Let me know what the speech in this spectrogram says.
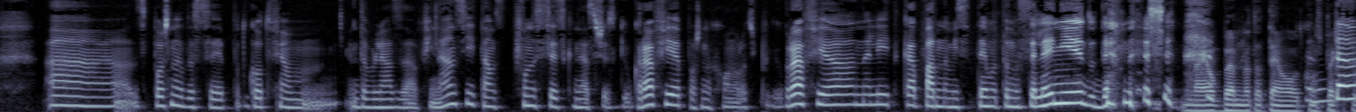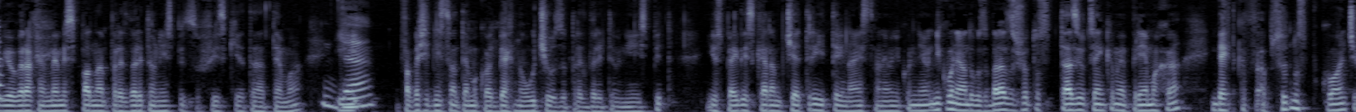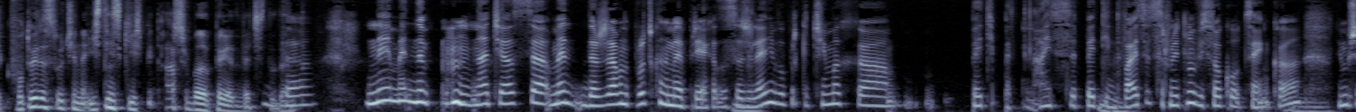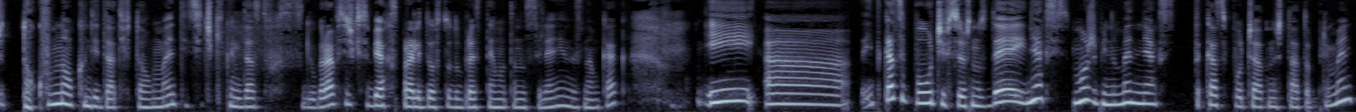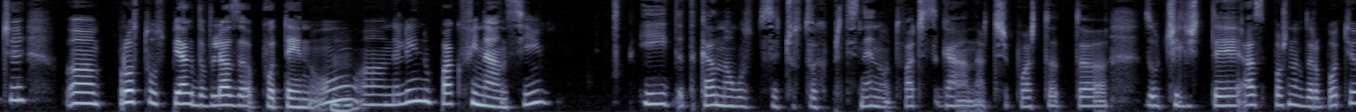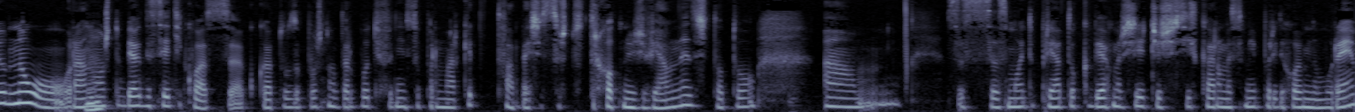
а, започнах да се подготвям да вляза в финанси. Там в университет се кандидатстваше с география, почнах хонороци по география, нали, така падна ми се темата население до ден днешен. Най-обемната тема от конспекта да. по география. Ме ми се падна предварителния изпит Софийския тази тема. Да. И това беше единствена тема, която бях научил за предварителния изпит и успях да изкарам 4 и 13. Това никога, никога няма да го забравя, защото тази оценка ме приемаха и бях такъв абсолютно спокоен, че каквото и да се случи на истински изпит, аз ще бъда прият вече студент. Да. Не, мен, не, значи аз, мен държавна поръчка не ме приеха, за съжаление, въпреки че имах а, 5,15, 5,20, сравнително висока оценка. Mm-hmm. Имаше толкова много кандидати в този момент и всички кандидатстваха с география. Всички се бяха справили доста добре с темата население, не знам как. И, а, и така се получи всъщност. Де, и някакси, може би на мен някакси така се получават нещата при мен, че а, просто успях да вляза платено, mm-hmm. а, нали, но пак финанси. И така много се чувствах притеснена от това, че сега нашите ще плащат а, за училище. Аз почнах да работя много рано, mm. още бях 10 клас, а, когато започнах да работя в един супермаркет. Това беше също страхотно изживяване, защото а, с, с моята приятелка бяхме решили, че ще си изкараме сами пари да ходим на море.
